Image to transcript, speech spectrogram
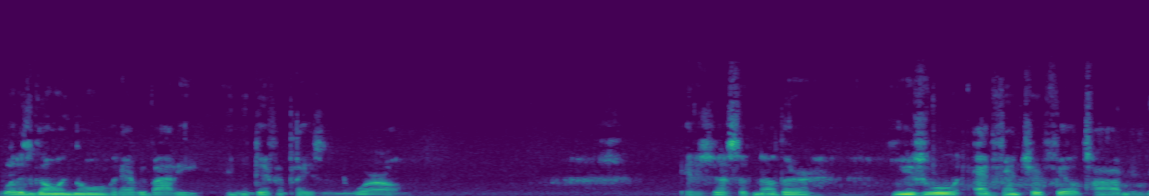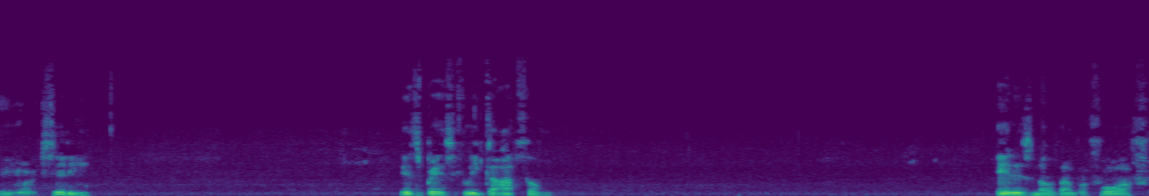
what is going on with everybody in the different places in the world? It's just another usual adventure filled time in New York City. It's basically Gotham. It is November 4th.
